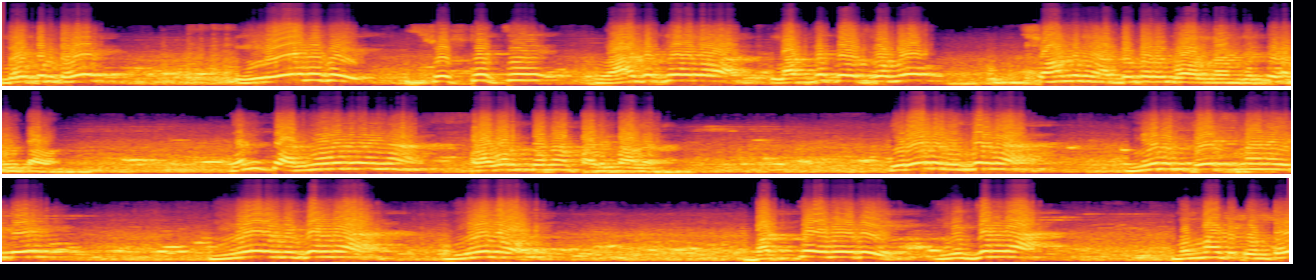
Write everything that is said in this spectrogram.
లేకుంటే లేనిది సృష్టించి రాజకీయాల లబ్ధి కోసము స్వామిని అడ్డుపడిపోవాలని అని చెప్పి అడుగుతా ఉన్నాం. ఎంత అన్యాయమైన ప్రవర్తన పరిపాలన ఈరోజు నిజంగా మీరు స్టేట్స్మెన్ అయితే మీరు నిజంగా మీలో భక్తి అనేది నిజంగా ముమ్మాటికుంటే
